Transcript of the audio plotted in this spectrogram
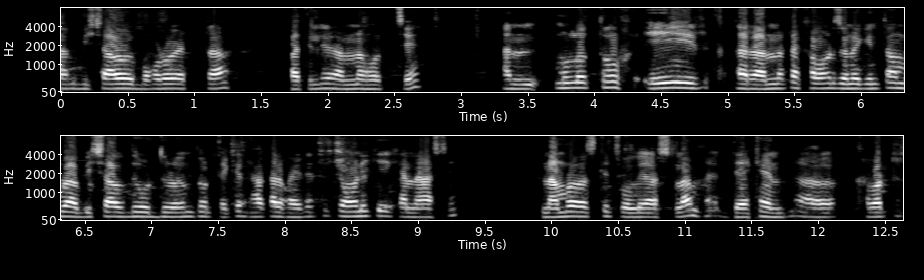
আর বিশাল বড় একটা পাতিলে রান্না হচ্ছে। আর মূলত এই রান্নাটা খাওয়ার জন্য কিন্তু আমরা বিশাল দূর দূরান্ত থেকে ঢাকার বাইরে থেকে অনেকে এখানে আসে। আমরা আজকে চলে আসলাম। হ্যাঁ, দেখেন খাবারটার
